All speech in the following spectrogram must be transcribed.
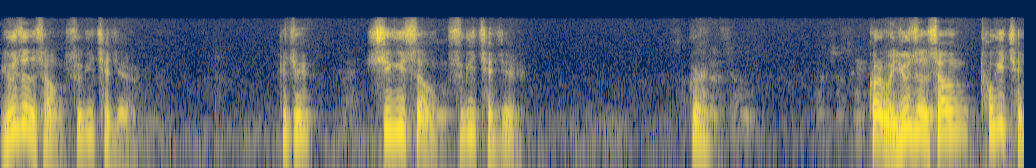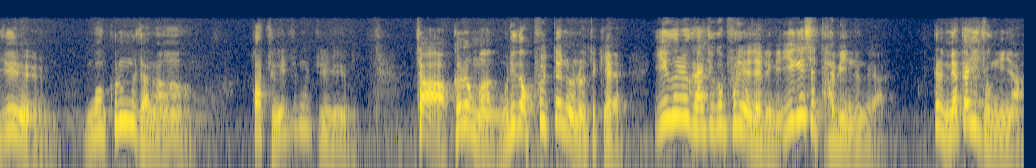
유전성, 수기체질. 그치? 시기성, 수기체질. 그래. 그러면 유전성, 토기체질. 뭐 그런 거잖아. 다 정해진 거지. 자, 그러면 우리가 풀 때는 어떻게? 이걸 가지고 풀어야 되는 게, 여기서 답이 있는 거야. 그럼 몇 가지 종류냐?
